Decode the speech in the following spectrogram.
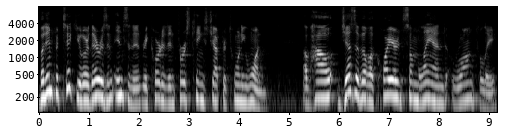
But in particular, there is an incident recorded in 1 Kings chapter 21 of how Jezebel acquired some land wrongfully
